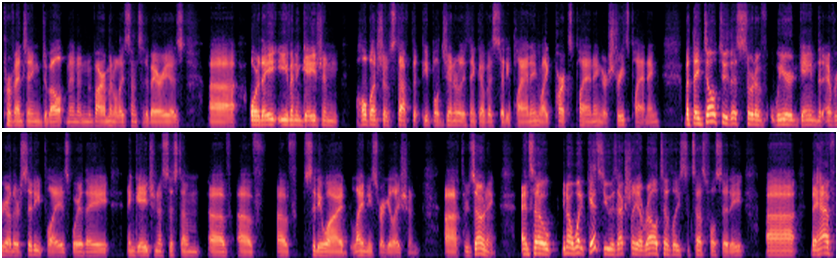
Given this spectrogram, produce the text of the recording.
preventing development in environmentally sensitive areas, uh, or they even engage in a whole bunch of stuff that people generally think of as city planning, like parks planning or streets planning. But they don't do this sort of weird game that every other city plays, where they engage in a system of of of citywide land use regulation uh, through zoning. And so, you know, what gets you is actually a relatively successful city. Uh, they have,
